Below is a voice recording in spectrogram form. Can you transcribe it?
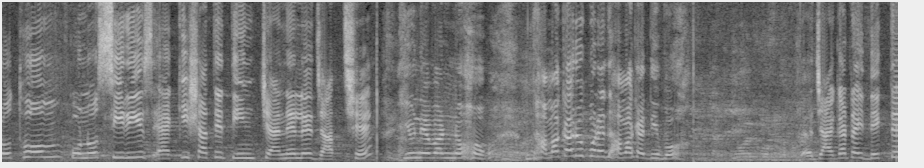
প্রথম কোনো সিরিজ একই সাথে তিন চ্যানেলে যাচ্ছে। ইউ নেভার নো ধামাকার উপরে ধামাকা দিব। জায়গাটাই দেখতে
